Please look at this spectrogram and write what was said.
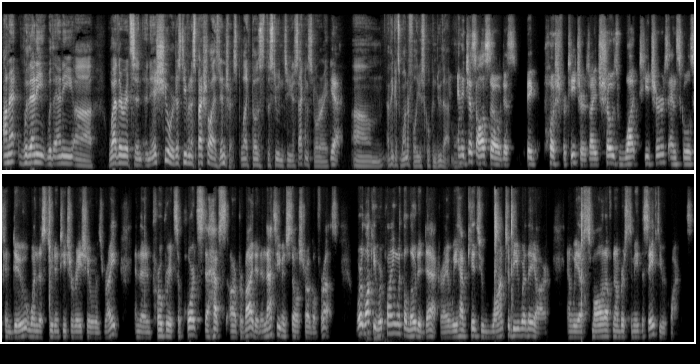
on it with any with any uh, whether it's an, an, issue or just even a specialized interest like those the students in your second story yeah um, i think it's wonderful your school can do that more. and it just also just big push for teachers right? It shows what teachers and schools can do when the student teacher ratio is right and then appropriate support staffs are provided. And that's even still a struggle for us. We're lucky. We're playing with a loaded deck right? We have kids who want to be where they are and we have small enough numbers to meet the safety requirements.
